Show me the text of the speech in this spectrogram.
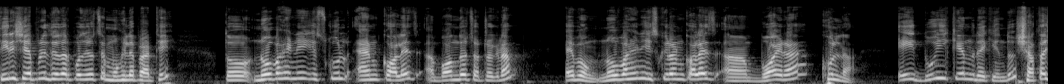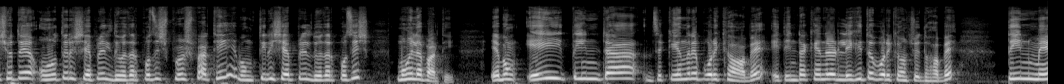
তিরিশে এপ্রিল দু পঁচিশ হচ্ছে মহিলা প্রার্থী। তো নৌবাহিনী স্কুল অ্যান্ড কলেজ বন্দর, চট্টগ্রাম এবং নৌবাহিনী school and college Boyra, Khulna. এই দুই কেন্দ্রে কিন্তু সাতাশ হতে উনত্রিশ এপ্রিল দু হাজার পঁচিশ পুরুষ প্রার্থী এবং তিরিশ এপ্রিল দু হাজার পঁচিশ মহিলা প্রার্থী। এবং এই তিনটা যে কেন্দ্রে পরীক্ষা হবে, এই তিনটা কেন্দ্রের লিখিত পরীক্ষা অনুষ্ঠিত হবে তিন মে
